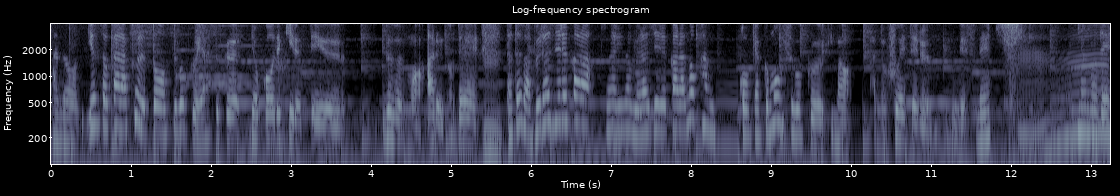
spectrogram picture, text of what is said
あのよそから来るとすごく安く旅行できるっていう部分もあるのでうん例えばブラジルから隣のブラジルからの観光客もすごく今あの増えてるんですね。うんなので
